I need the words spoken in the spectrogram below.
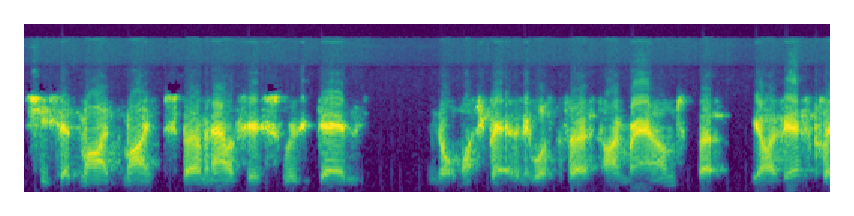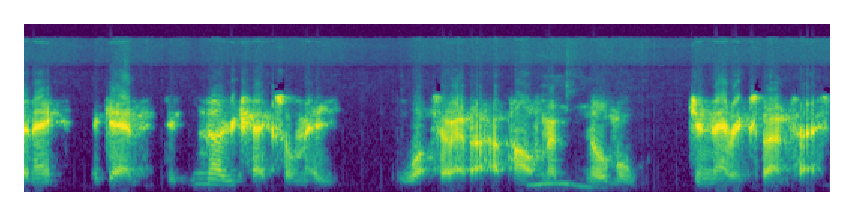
she said my my sperm analysis was again not much better than it was the first time round. But the IVF clinic again did no checks on me whatsoever, apart from a normal generic sperm test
